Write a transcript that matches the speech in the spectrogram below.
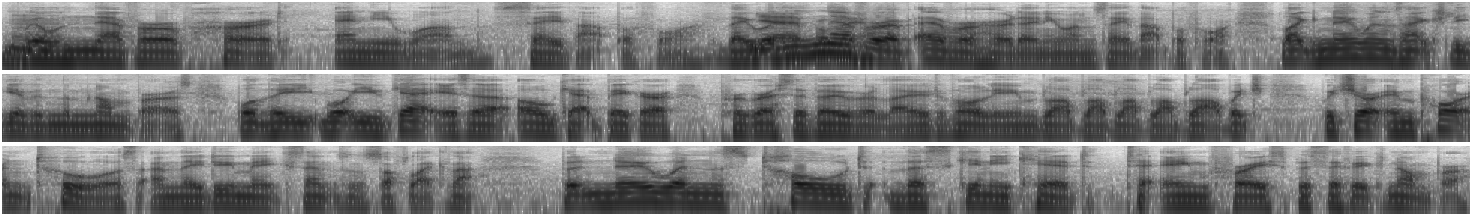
will Mm. never have heard anyone say that before. They would Yeah, never have ever heard anyone say that before. Like no one's actually given them numbers. What the what you get is a oh get bigger, progressive overload, volume, blah blah blah blah blah, which which are important tools and they do make sense and stuff like that. But no one's told the skinny kid to aim for a specific number.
